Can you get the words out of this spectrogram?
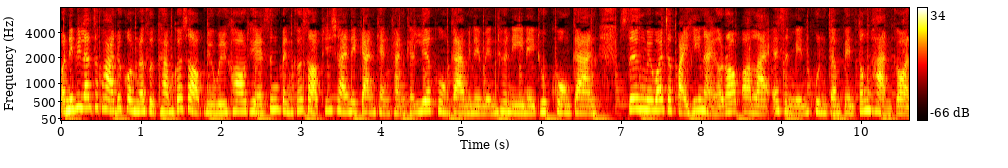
วันนี้พี่ลักษณ์จะพาทุกคนมาฝึกทำข้อสอบ numerical test ซึ่งเป็นข้อสอบที่ใช้ในการแข่งขันคัดเลือกโครงการ management trainee ในทุกโครงการ ซึ่งไม่ว่าจะไปที่ไหนรอบออนไลน์ assessment คุณจำเป็นต้องผ่านก่อน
